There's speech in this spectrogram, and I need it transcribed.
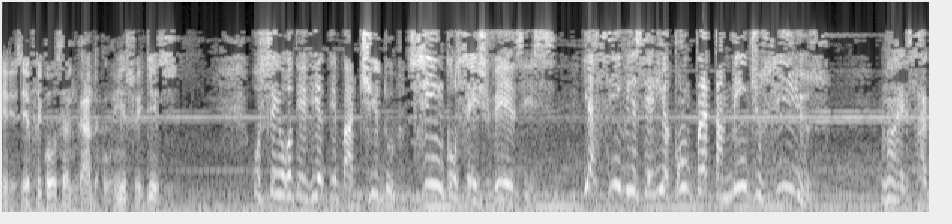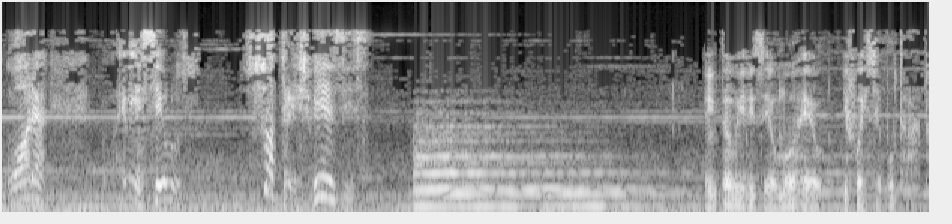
Eliseu ficou zangado com isso e disse: O senhor devia ter batido cinco ou seis vezes, e assim venceria completamente os sírios. Mas agora vai vencê-los só três vezes. Então Eliseu morreu e foi sepultado.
